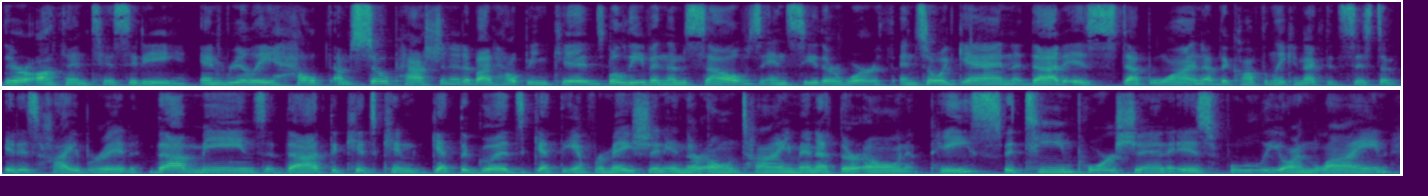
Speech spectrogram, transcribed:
their authenticity and really help. I'm so passionate about helping kids believe in themselves and see their worth. And so, again, that is step one of the confidently connected system. It is hybrid. That means that the kids can get the goods, get the information in their own time and at their own pace. The teen portion is fully online.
